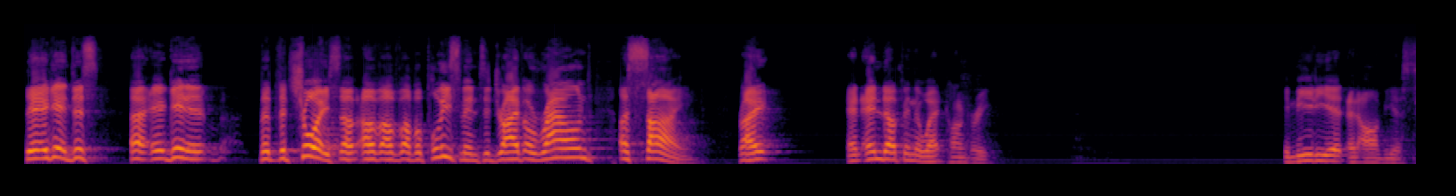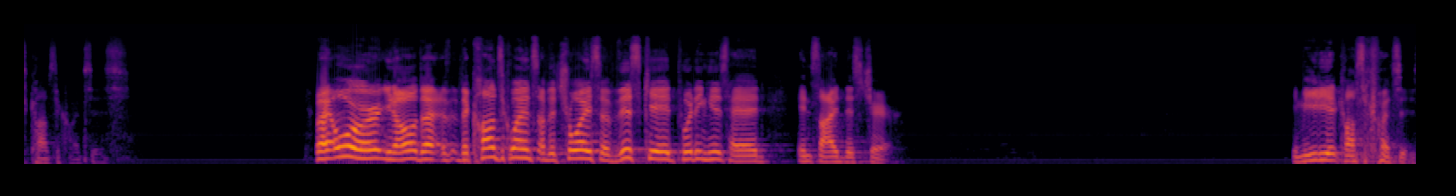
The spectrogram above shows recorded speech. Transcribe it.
Yeah, again, just uh, again, it, the, the choice of, of, of a policeman to drive around a sign, right? And end up in the wet concrete. Immediate and obvious consequences. Right? Or, you know, the, the consequence of the choice of this kid putting his head inside this chair. Immediate consequences.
